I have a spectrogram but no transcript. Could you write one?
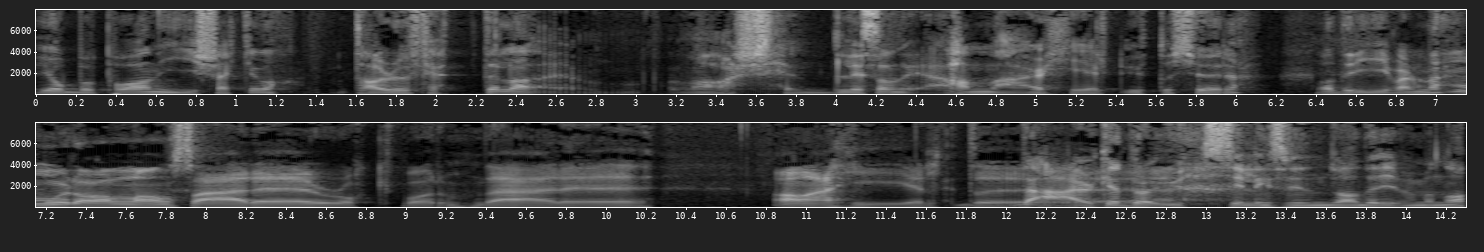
jobbe på. Han gir seg ikke, da. Tar du Fettel, da Hva har skjedd, liksom? Han er jo helt ute å kjøre. Hva driver han med? Moralen hans er eh, rock bottom. Det er eh, Han er helt eh, Det er jo ikke et bra utstillingsvindu han driver med nå.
